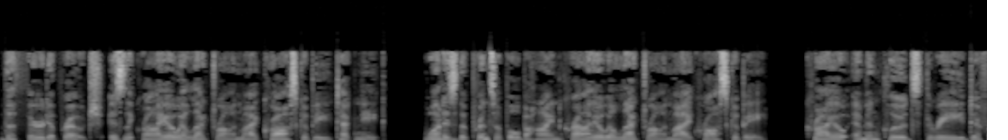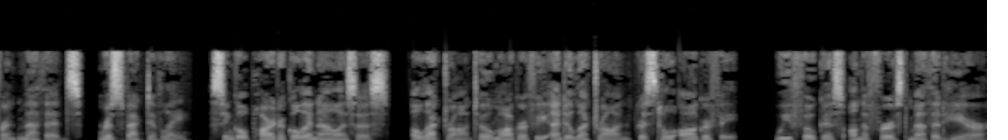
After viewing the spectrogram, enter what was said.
The third approach is the cryo-electron microscopy technique. What is the principle behind cryo-electron microscopy? Cryo-EM includes three different methods, respectively single particle analysis, electron tomography and electron crystallography. We focus on the first method here.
